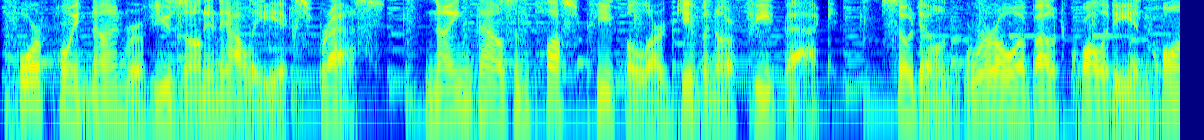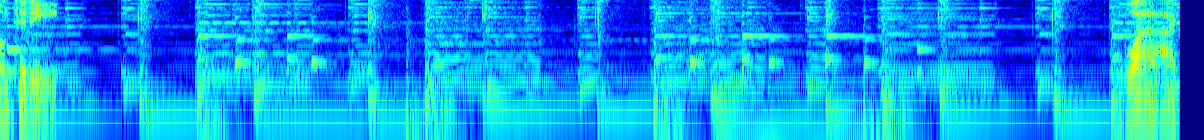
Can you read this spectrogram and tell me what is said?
Four point nine reviews on an AliExpress. 9,000 plus people are given our feedback, so don't worry about quality and quantity. Black,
